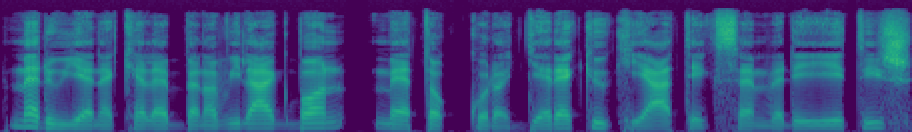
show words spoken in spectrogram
merüljenek el ebben a világban, mert akkor a gyerekük játékszenvedélyét is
